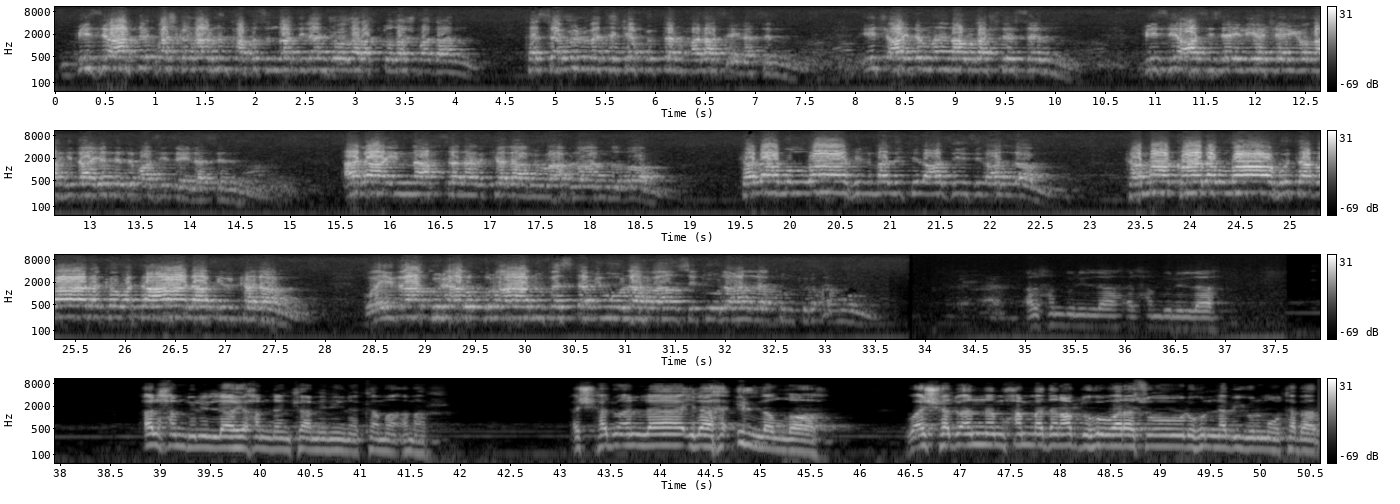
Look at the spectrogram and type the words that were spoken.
Bizi artık başkalarının kapısında dilenci olarak dolaşmadan, tesevvül ve tekeffüften halas eylesin. İç aydınlığına ulaştırsın. Bizi aziz eyleyeceği yola hidayet edip aziz eylesin. Ela inne ahsenel kelâmü ve ebla'n nizam. Kelamullahil melikil azizil allam. كما قال الله تبارك وتعالى في الكلام وإذا قرأ القرآن فاستمعوا له وأنصتوا لعلكم ترحمون الحمد لله الحمد لله الحمد لله حمدا كاملين كما أمر أشهد أن لا إله إلا الله وأشهد أن محمدا عبده ورسوله النبي المعتبر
